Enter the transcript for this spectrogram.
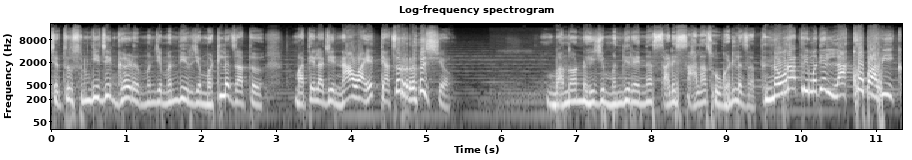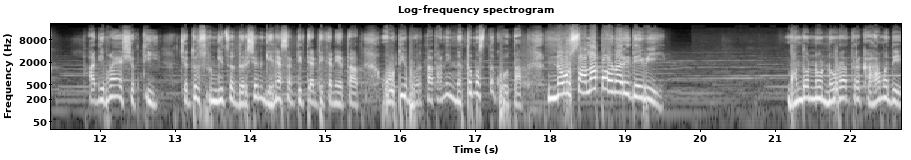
चतुर्शृंगी जे गड म्हणजे मंदिर जे म्हटलं जातं मातेला जे नाव आहे त्याचं रहस्य. बांधवांनो ही जी मंदिर आहे ना साडेसहालाच उघडलं जातं. नवरात्रीमध्ये लाखो भाविक आदिमाया शक्ती चतुर्शृंगीचं दर्शन घेण्यासाठी त्या ठिकाणी येतात. ओटी भरतात आणि नतमस्तक होतात. नवसाला पावणारी देवी. बांधवांनो नवरात्र काळामध्ये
